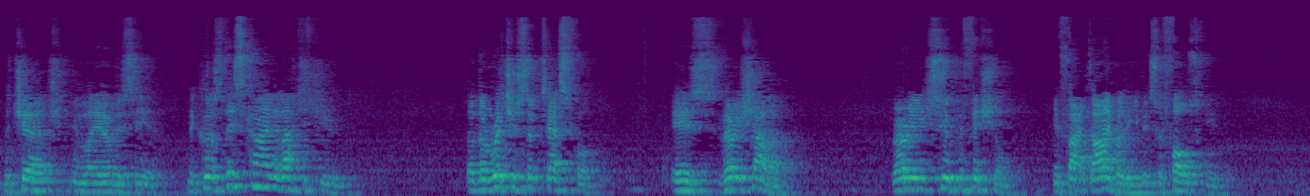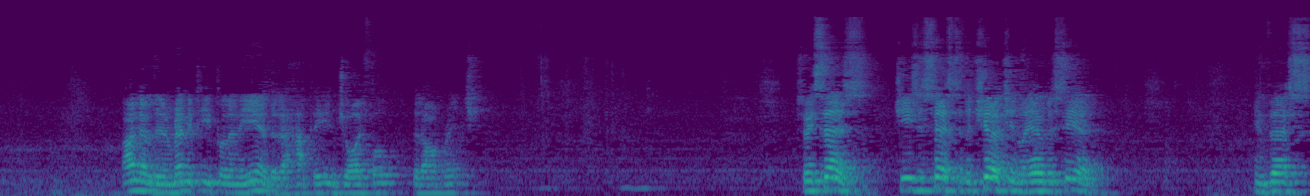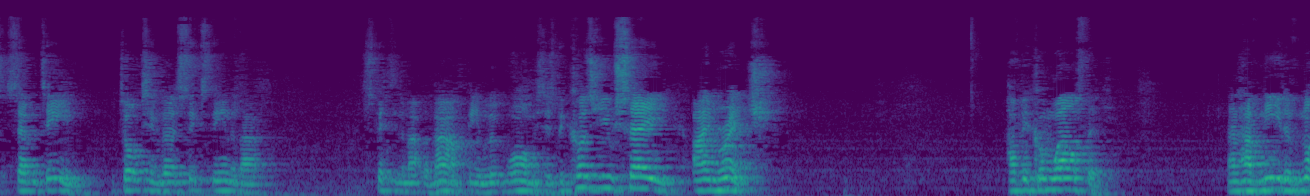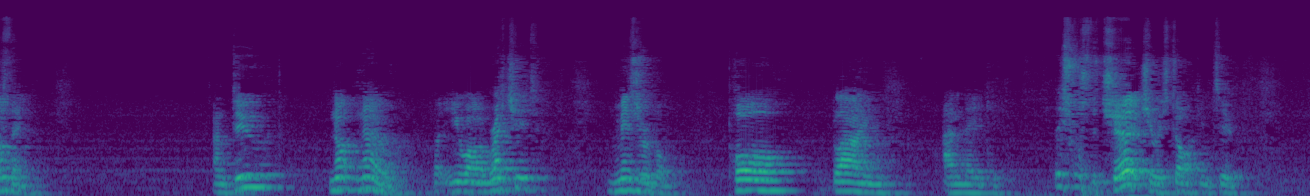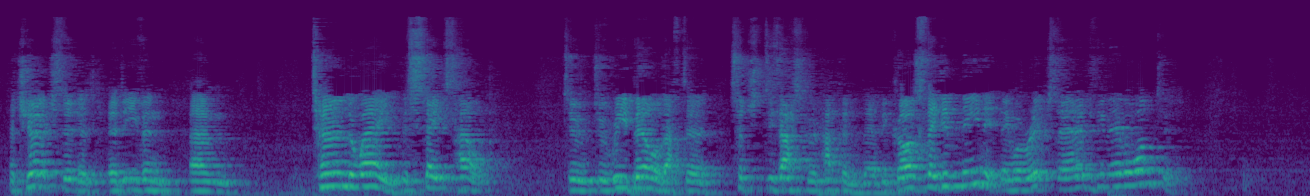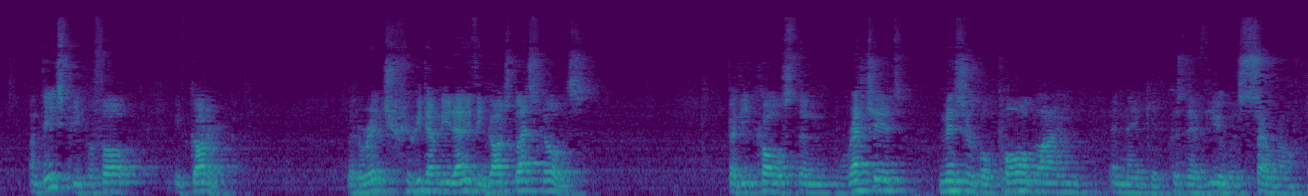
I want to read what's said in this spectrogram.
the church in Laodicea. Because this kind of attitude, that the rich are successful, is very shallow, very superficial. In fact, I believe it's a false view. I know there are many people in here that are happy and joyful that aren't rich. So he says, Jesus says to the church in Laodicea in verse 17, he talks in verse 16 about spitting them out of the mouth, being lukewarm. He says, Because you say, I'm rich, have become wealthy, and have need of nothing, and do not know that you are wretched, miserable, poor, blind, and naked. This was the church he was talking to. A church that had, had even um, turned away the state's help to, to rebuild after such disaster had happened there because they didn't need it. They were rich, they had everything they ever wanted. And these people thought, we've got it. We're rich, we don't need anything. God's blessed us but he calls them wretched, miserable, poor, blind, and naked because their view was so wrong.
